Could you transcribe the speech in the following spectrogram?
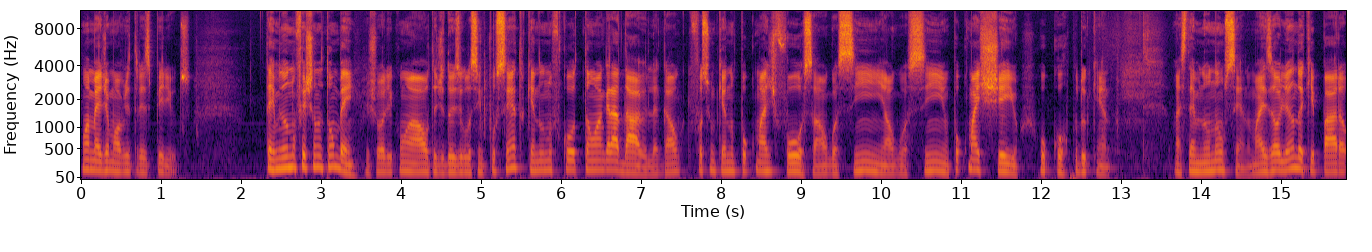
uma média móvel de 13 períodos terminou não fechando tão bem. Fechou ali com a alta de 2,5%, o candle não ficou tão agradável. Legal que fosse um candle um pouco mais de força, algo assim, algo assim, um pouco mais cheio o corpo do candle. mas terminou não sendo. Mas olhando aqui para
